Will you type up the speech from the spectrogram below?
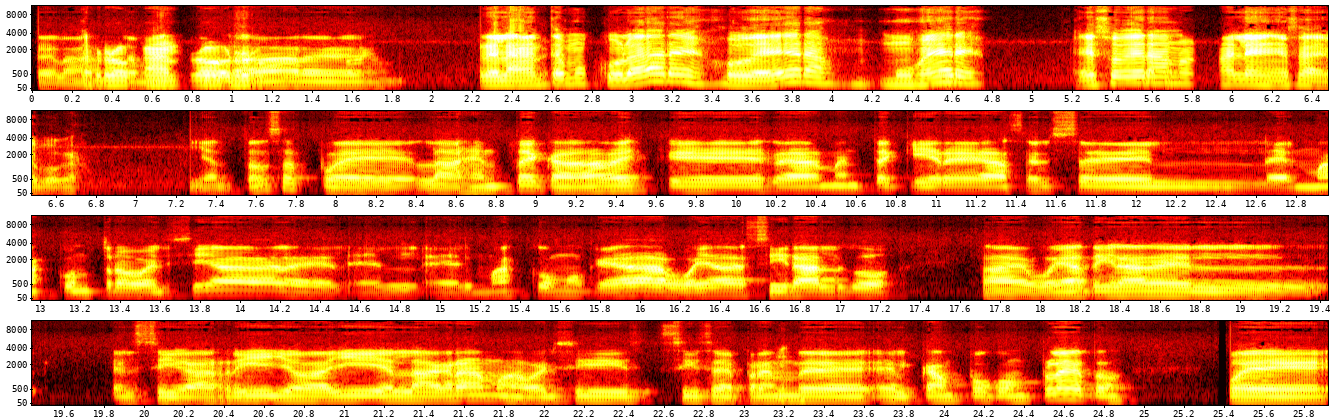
relajantes musculares, relajantes musculares, joderas, mujeres eso era normal en esa época. Y entonces, pues, la gente cada vez que realmente quiere hacerse el, más controversial, el, más como que, ah, voy a decir algo, voy a tirar el, el cigarrillo allí en la grama, a ver si, si se prende el campo completo, pues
